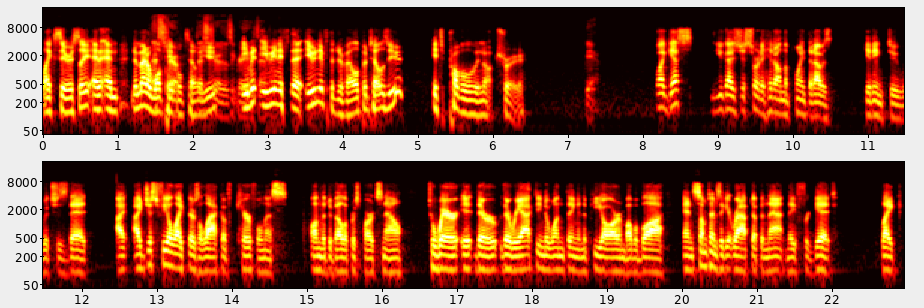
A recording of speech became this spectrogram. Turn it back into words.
Like seriously, and and no matter That's what true. people tell That's you, true. That's a great even example. even if the even if the developer tells you, it's probably not true. Well i guess you guys just sort of hit on the point that i was getting to which is that i, I just feel like there's a lack of carefulness on the developers parts now to where it, they're they're reacting to one thing in the pr and blah blah blah. And sometimes they get wrapped up in that and they forget. Like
